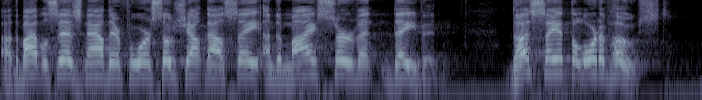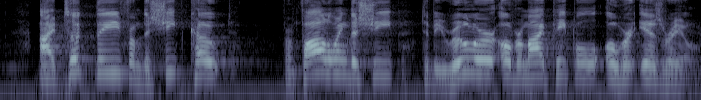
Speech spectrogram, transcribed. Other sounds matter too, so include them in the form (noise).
Uh, the Bible says, Now therefore, so shalt thou say unto my servant David, Thus saith the Lord of hosts, I took thee from the sheepcote, from following the sheep, to be ruler over my people, over Israel.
